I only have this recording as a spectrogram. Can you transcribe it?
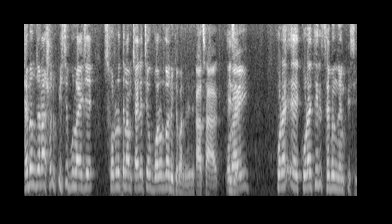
সেভেন জেনারেশন পিসি গুলো এই যে ছোট দিলাম চাইলে চেয়ে বড়টাও নিতে পারবে। আচ্ছা কোরাই কোরাই থেকে seven gen PC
